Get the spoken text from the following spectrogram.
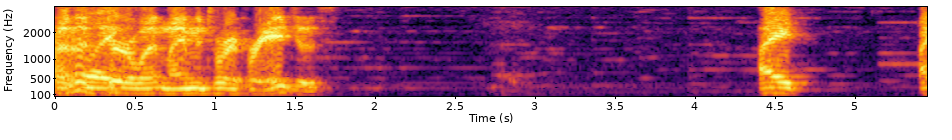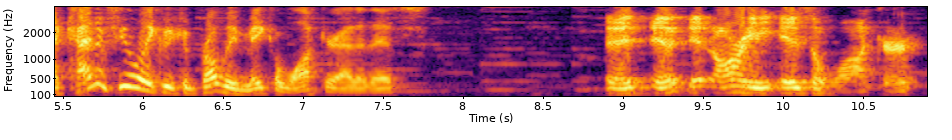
I've 'Cause, had like, pirouette in my inventory for ages. I, I kind of feel like we could probably make a walker out of this. It, it, it already is a walker.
